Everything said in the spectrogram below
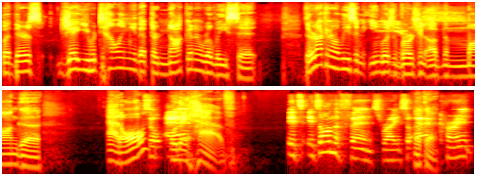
but there's Jay. You were telling me that they're not gonna release it. They're not gonna release an English Yes. version of the manga at all, So or they have. It's it's on the fence, right? So Okay. at current,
